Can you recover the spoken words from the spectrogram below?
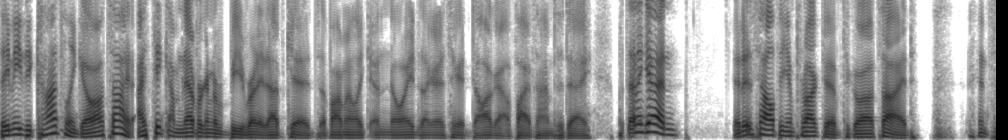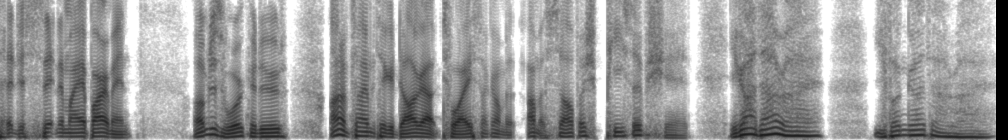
they need to constantly go outside. I think I'm never gonna be ready to have kids if I'm like annoyed that I gotta take a dog out five times a day. But then again, it is healthy and productive to go outside instead of just sitting in my apartment. I'm just working, dude. I don't have time to take a dog out twice. Like I'm a, I'm a selfish piece of shit. You got that right. You fucking got that right.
